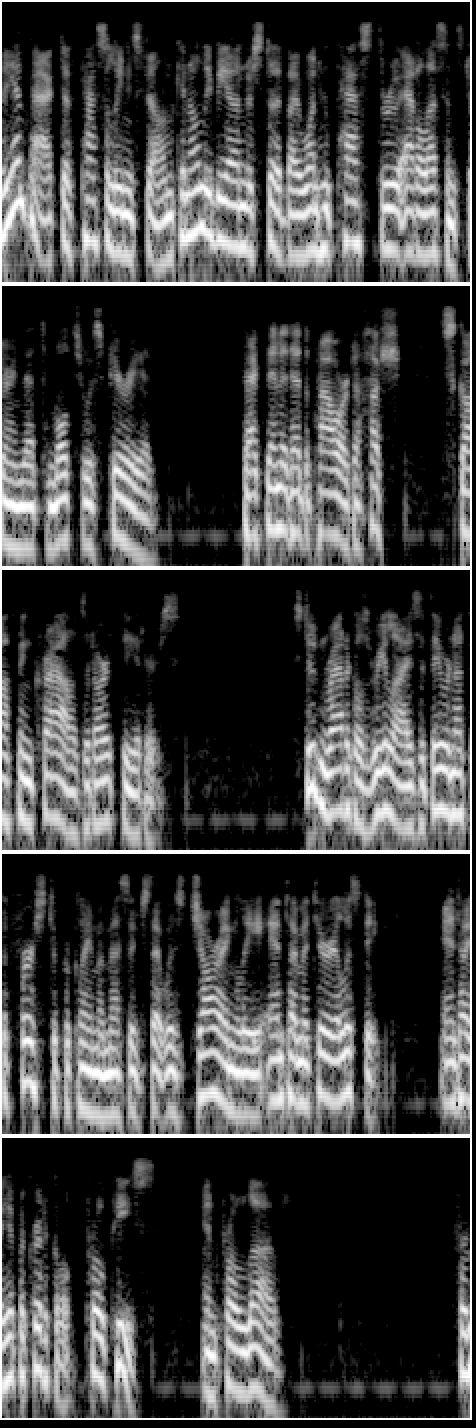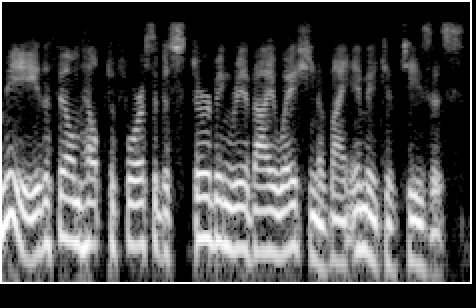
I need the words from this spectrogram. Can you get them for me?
The impact of Pasolini's film can only be understood by one who passed through adolescence during that tumultuous period. Back then it had the power to hush scoffing crowds at art theaters. Student radicals realized that they were not the first to proclaim a message that was jarringly anti-materialistic, anti-hypocritical, pro-peace, and pro-love. For me, the film helped to force a disturbing reevaluation of my image of Jesus.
